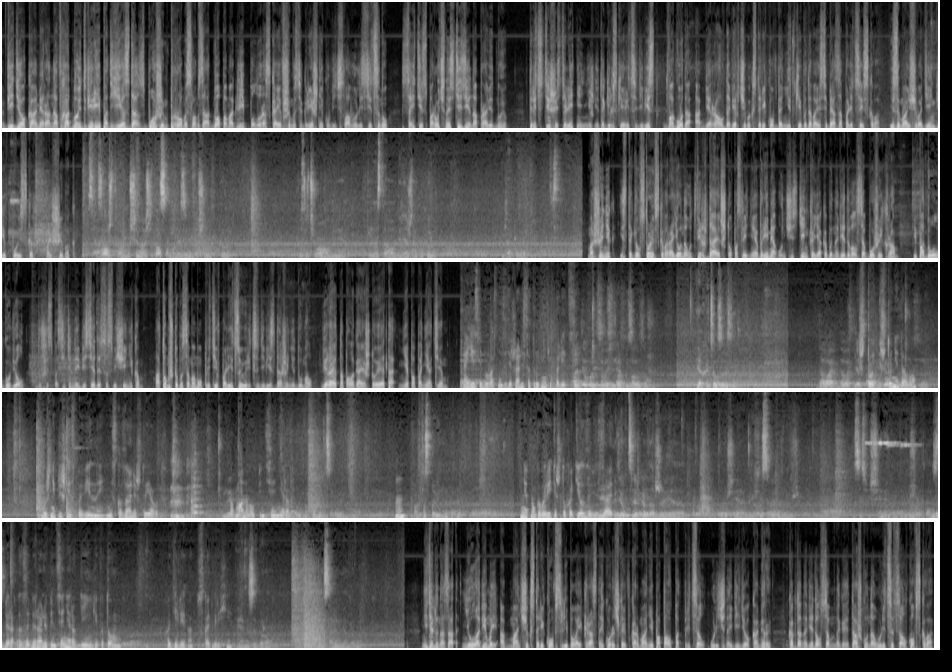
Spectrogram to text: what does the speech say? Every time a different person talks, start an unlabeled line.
Видеокамера на входной двери подъезда с божьим промыслом заодно помогли полураскаявшемуся грешнику Вячеславу Лисицыну сойти с порочной стези на праведную. 36-летний нижнетагильский рецидивист два года обирал доверчивых стариков до нитки, выдавая себя за полицейского, изымающего деньги в поисках фальшивок.
Сказал, что мужчина рассчитался в магазине фальшивых купюр. После чего он мне предоставил денежные купюры для проверки.
Мошенник из Тагилстроевского района утверждает, что в последнее время он частенько якобы наведывался в Божий храм и подолгу вел душеспасительные беседы со священником. О том, чтобы самому прийти в полицию, рецидивист даже не думал, вероятно полагая, что это не по понятиям.
А если бы вас не задержали сотрудники полиции?
Я хотел завязать.
Давай, давай. я
Что, что не дало? Вы же не пришли с повинной, не сказали, что я вот обманывал пенсионеров.
А кто с повинной?
М?
А кто с повинной пойдет?
Нет, ну говорите, что хотел
Я
завязать.
ходил в церковь даже, я, потому что я грехи свои думаю. И со священником.
Забира- забирали у пенсионеров деньги, потом ходили отпускать грехи.
Я не забирал. Они сами меня брали.
Неделю назад неуловимый обманщик стариков с липовой красной корочкой в кармане попал под прицел уличной видеокамеры, когда наведался многоэтажку на улице Циолковского.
